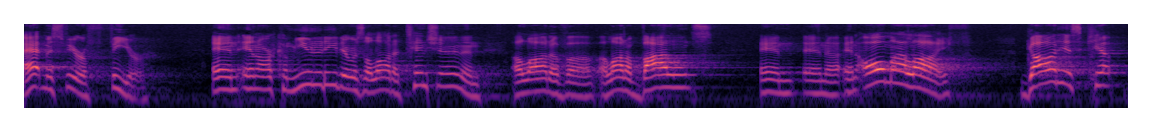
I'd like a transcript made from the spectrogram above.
atmosphere of fear. And in our community, there was a lot of tension and a lot of, uh, a lot of violence. And, and, uh, and all my life, God has kept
